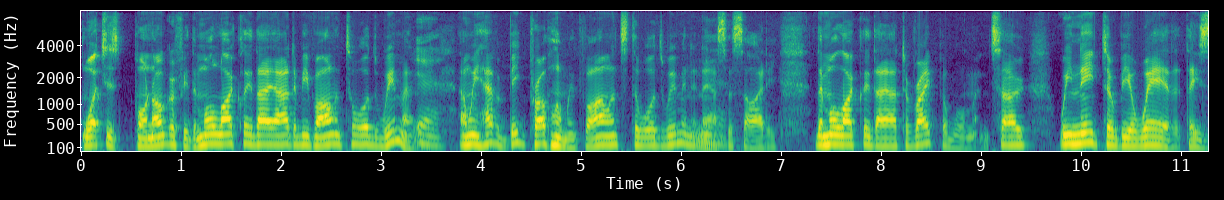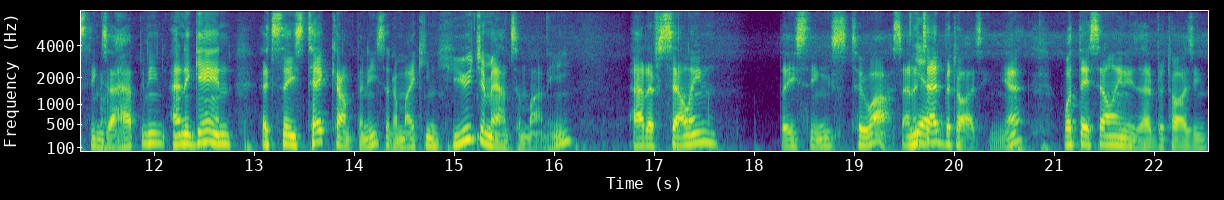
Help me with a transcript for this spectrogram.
watches pornography, the more likely they are to be violent towards women. Yeah. And we have a big problem with violence towards women in yeah. our society. The more likely they are to rape a woman. So we need to be aware that these things are happening. And again, it's these tech companies that are making huge amounts of money out of selling these things to us. And it's advertising, yeah? What they're selling is advertising.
